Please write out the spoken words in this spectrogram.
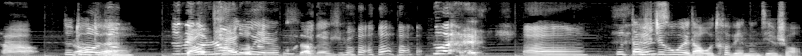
汤，对对对，然后就嗯就然后那个肉都排骨也是苦的，的，是吧？对。啊，但是这个味道我特别能接受。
